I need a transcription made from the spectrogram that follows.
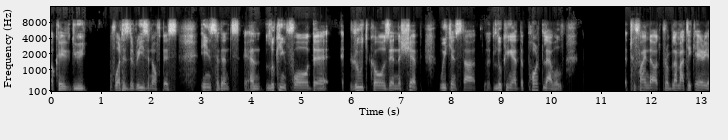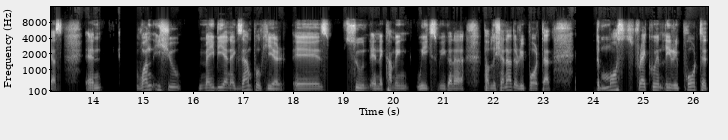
okay do you what is the reason of this incident and looking for the root cause in the ship, we can start looking at the port level to find out problematic areas. And one issue, maybe an example here, is soon in the coming weeks, we're going to publish another report that the most frequently reported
